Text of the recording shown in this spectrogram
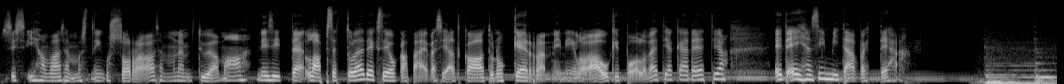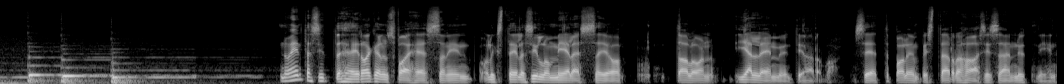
siis ihan vaan semmoista niin kuin soraa, semmoinen työmaa, niin sitten lapset tulee tietysti joka päivä sieltä kaatunut kerran, niin niillä on auki polvet ja kädet, ja et eihän siinä mitään voi tehdä. No entä sitten hei rakennusvaiheessa, niin oliko teillä silloin mielessä jo talon jälleenmyyntiarvo? Se, että paljon pistää rahaa sisään nyt, niin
